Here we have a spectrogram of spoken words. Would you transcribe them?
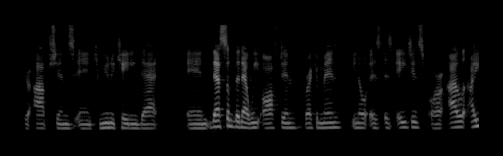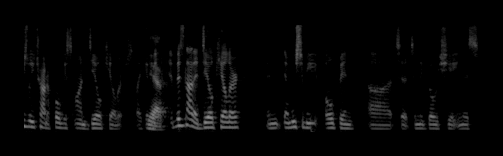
your options and communicating that and that's something that we often recommend you know as, as agents or I, I usually try to focus on deal killers like if, yeah. it, if it's not a deal killer then, then we should be open uh, to, to negotiate in this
